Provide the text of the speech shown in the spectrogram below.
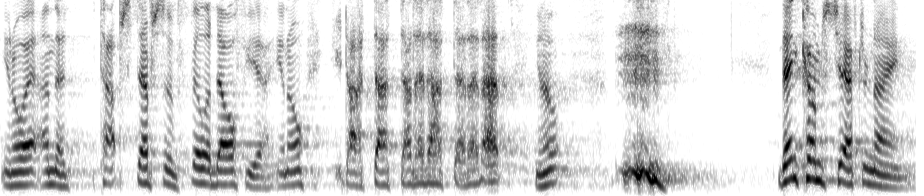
you know, on the top steps of Philadelphia, you know, you know. then comes chapter 9,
